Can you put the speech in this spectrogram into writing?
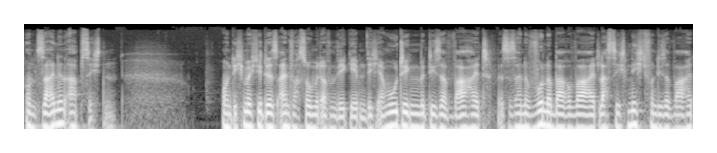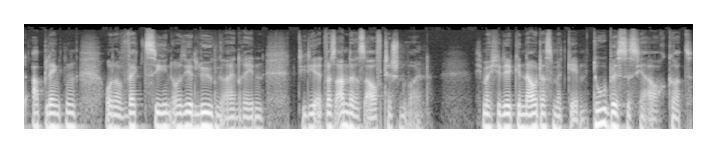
und seinen Absichten. Und ich möchte dir das einfach so mit auf den Weg geben, dich ermutigen mit dieser Wahrheit. Es ist eine wunderbare Wahrheit. Lass dich nicht von dieser Wahrheit ablenken oder wegziehen oder dir Lügen einreden, die dir etwas anderes auftischen wollen. Ich möchte dir genau das mitgeben. Du bist es ja auch, Gott,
